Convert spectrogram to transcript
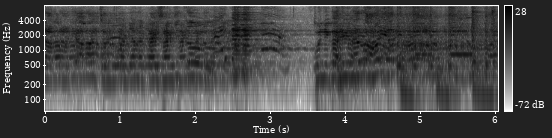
आला. चंद्रबाजीनं काय सांगितलं? कुणी घरी न राहायचं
